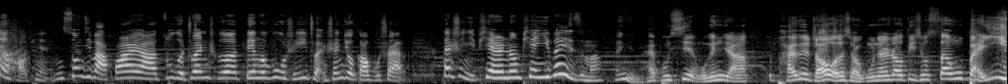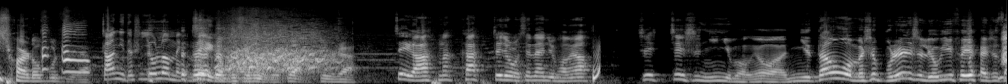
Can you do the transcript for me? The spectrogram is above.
娘好骗，你送几把花呀，租个专车，编个故事，一转身就高富帅了。但是你骗人能骗一辈子吗？哎，你们还不信？我跟你讲，这排队找我的小姑娘绕地球三五百亿圈都不止。找你的是优乐美吗？这个不行我就换，是不是？这个啊，那看，这就是我现在女朋友。这这是你女朋友啊？你当我们是不认识刘亦菲还是咋？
